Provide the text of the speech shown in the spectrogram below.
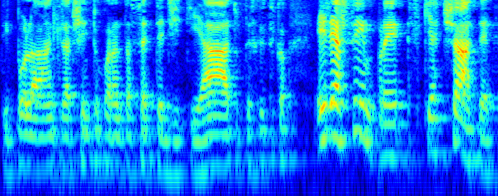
tipo la, anche la 147 GTA, tutte queste cose, e le ha sempre schiacciate,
